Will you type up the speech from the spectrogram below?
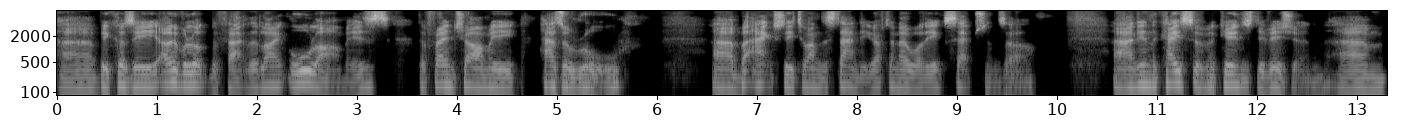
uh, because he overlooked the fact that, like all armies, the French army has a rule uh, but actually, to understand it, you have to know what the exceptions are. And in the case of Maucune's division, um,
